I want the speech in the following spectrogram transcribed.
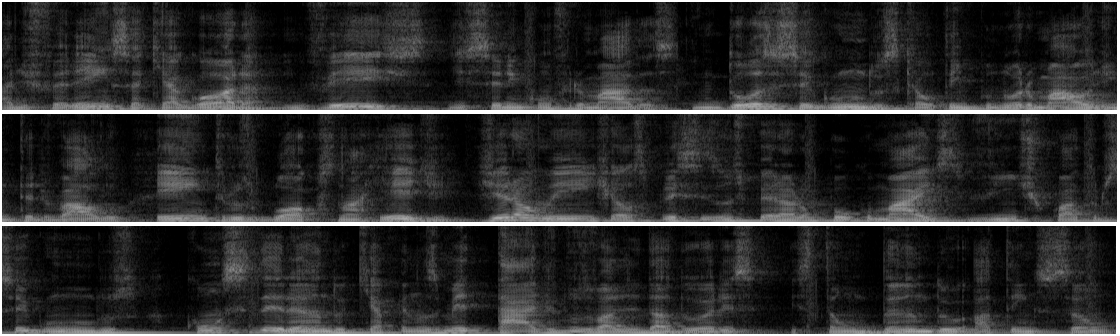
a diferença é que agora, em vez de serem confirmadas em 12 segundos, que é o tempo normal de intervalo entre os blocos na rede, geralmente elas precisam esperar um pouco mais, 24 segundos, considerando que apenas metade dos validadores estão dando atenção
